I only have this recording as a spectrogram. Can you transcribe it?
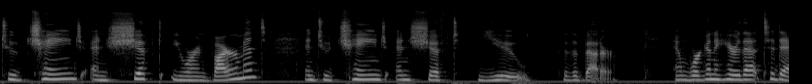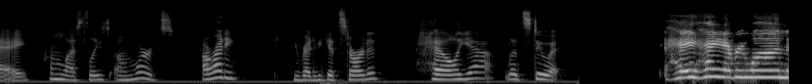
to change and shift your environment and to change and shift you for the better. And we're going to hear that today from Leslie's own words. Alrighty, you ready to get started? Hell yeah, let's do it. Hey, hey, everyone.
